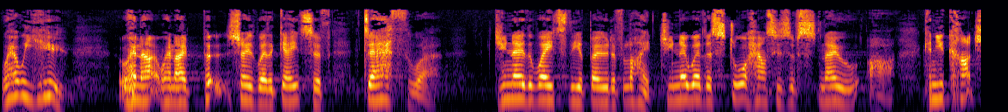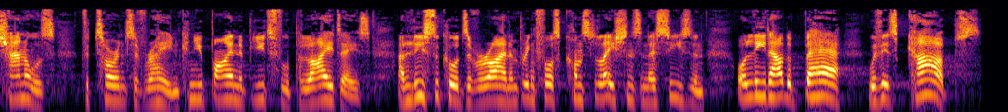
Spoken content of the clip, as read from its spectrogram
Where were you when I, when I put, showed where the gates of death were? Do you know the way to the abode of light? Do you know where the storehouses of snow are? Can you cut channels for torrents of rain? Can you bind the beautiful Pleiades and loose the cords of Orion and bring forth constellations in their season? Or lead out the bear with its cubs?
